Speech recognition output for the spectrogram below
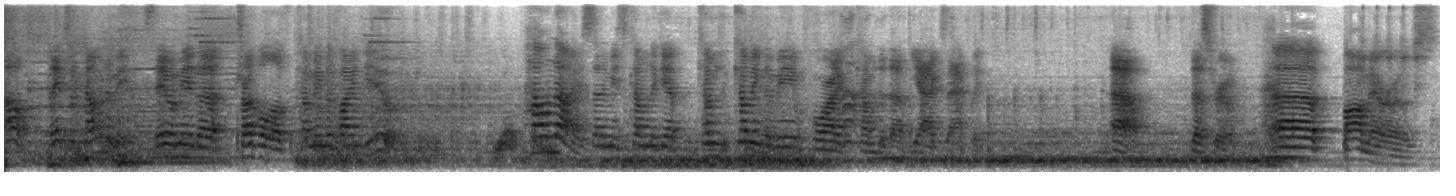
Oh, thanks for coming to me. Saving me the trouble of coming to find you. How nice. Enemies coming to get come coming to me before I come to them. Yeah, exactly. Oh, this room. Uh, bomb arrows.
